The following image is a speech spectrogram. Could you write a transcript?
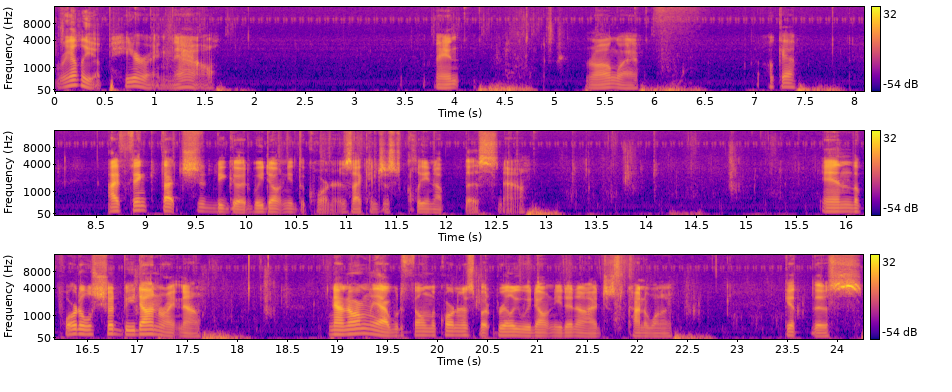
really appearing now. Man, Wrong way. Okay. I think that should be good. We don't need the corners. I can just clean up this now. And the portal should be done right now. Now, normally I would fill in the corners, but really we don't need it. I just kind of want to get this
